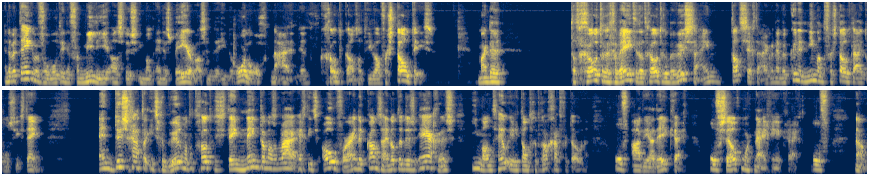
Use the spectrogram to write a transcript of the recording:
En dat betekent bijvoorbeeld in een familie, als dus iemand NSB'er was in de, in de oorlog, nou, de grote kans dat hij wel verstoten is. Maar de, dat grotere geweten, dat grotere bewustzijn, dat zegt eigenlijk, we kunnen niemand verstoten uit ons systeem. En dus gaat er iets gebeuren, want het grotere systeem neemt dan als het ware echt iets over. En het kan zijn dat er dus ergens iemand heel irritant gedrag gaat vertonen. Of ADHD krijgt, of zelfmoordneigingen krijgt. Of nou,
